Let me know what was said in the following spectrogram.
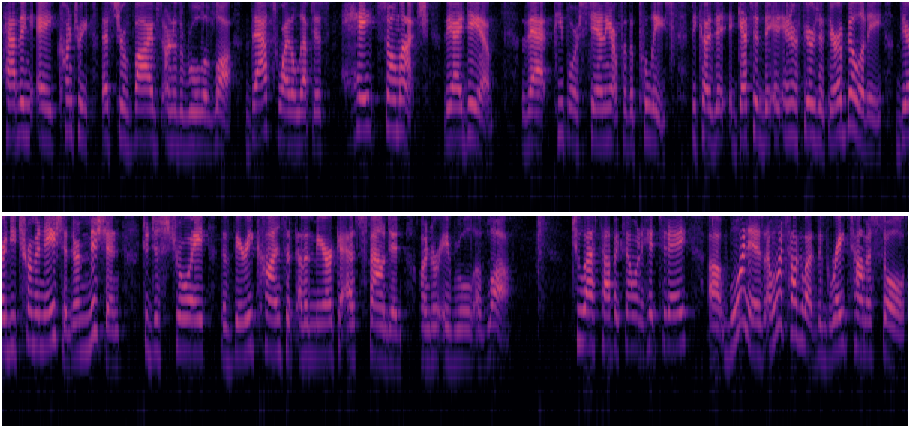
having a country that survives under the rule of law. That's why the leftists hate so much the idea that people are standing up for the police because it, gets it, it interferes with their ability, their determination, their mission to destroy the very concept of America as founded under a rule of law two last topics I want to hit today. Uh, one is I want to talk about the great Thomas Sowell,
